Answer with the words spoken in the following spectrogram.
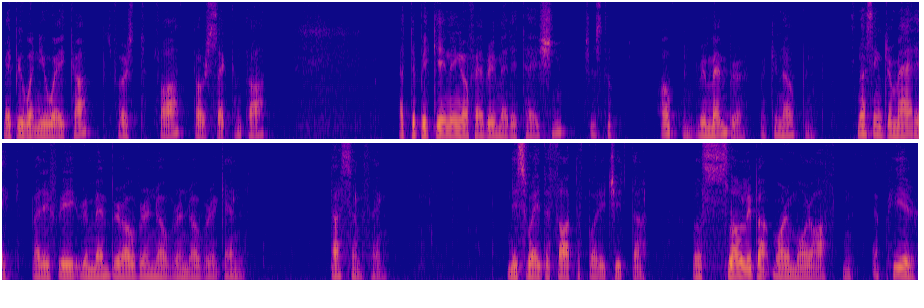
maybe when you wake up, first thought or second thought. At the beginning of every meditation, just to open, remember, we can open. Nothing dramatic, but if we remember over and over and over again, does something. In this way, the thought of bodhicitta will slowly but more and more often appear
